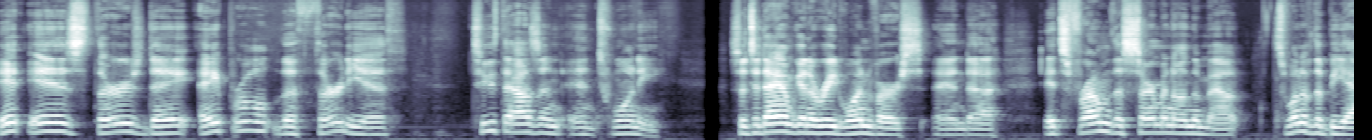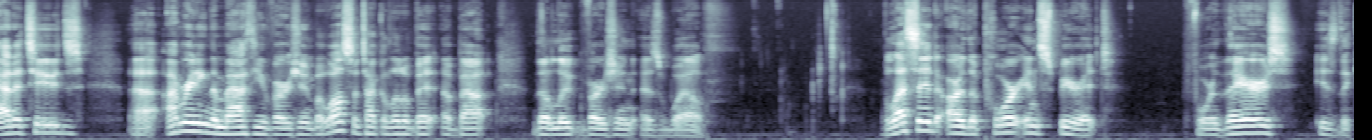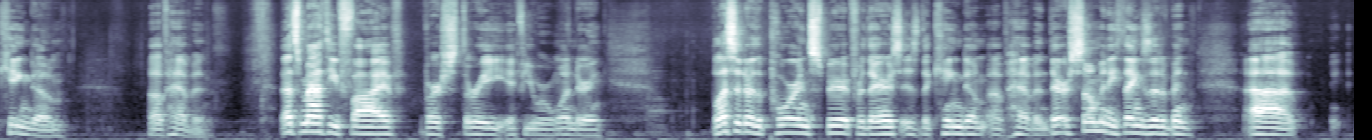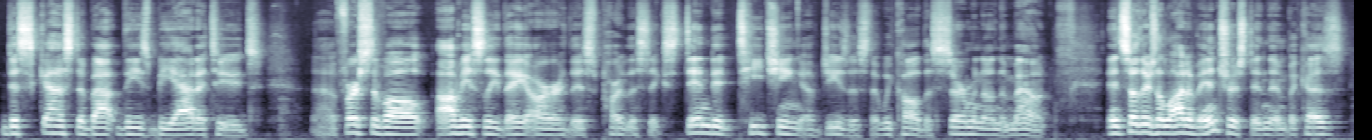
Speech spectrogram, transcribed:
It is Thursday, April the 30th, 2020. So today I'm going to read one verse, and uh, it's from the Sermon on the Mount. It's one of the Beatitudes. Uh, I'm reading the Matthew version, but we'll also talk a little bit about the Luke version as well. Blessed are the poor in spirit, for theirs is the kingdom of heaven. That's Matthew 5, verse 3, if you were wondering. Blessed are the poor in spirit, for theirs is the kingdom of heaven. There are so many things that have been uh, discussed about these Beatitudes. Uh, first of all, obviously, they are this part of this extended teaching of Jesus that we call the Sermon on the Mount. And so there's a lot of interest in them because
